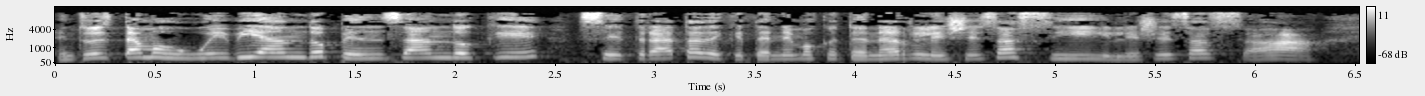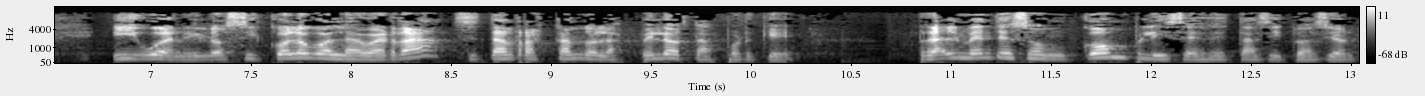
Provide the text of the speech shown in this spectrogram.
Entonces estamos hueveando pensando que se trata de que tenemos que tener leyes así, leyes así. Y bueno, y los psicólogos, la verdad, se están rascando las pelotas porque realmente son cómplices de esta situación,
